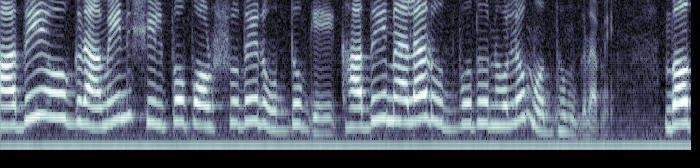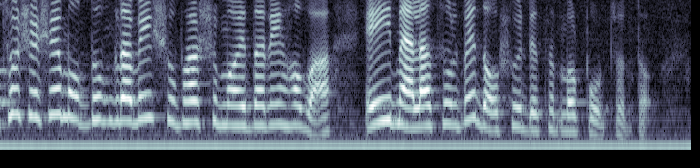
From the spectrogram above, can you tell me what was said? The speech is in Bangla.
খাদি ও গ্রামীণ শিল্প পর্ষদের উদ্যোগে খাদি মেলার উদ্বোধন হলো মধ্যমগ্রামে বছর শেষে মধ্যমগ্রামের সুভাষ ময়দানে হওয়া এই মেলা চলবে দশই ডিসেম্বর পর্যন্ত।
